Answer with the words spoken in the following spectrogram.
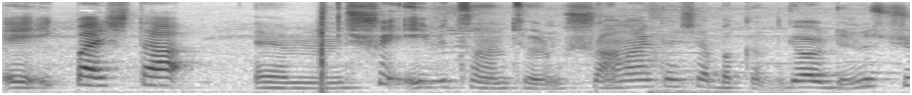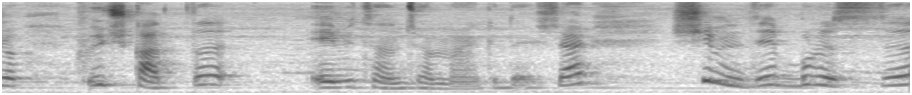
E, ilk başta e, şu evi tanıtıyorum. Şu an arkadaşlar bakın gördüğünüz şu 3 katlı evi tanıtıyorum arkadaşlar. Şimdi burası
